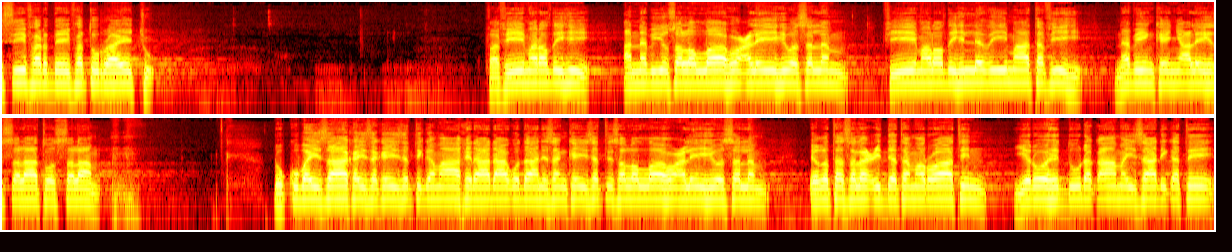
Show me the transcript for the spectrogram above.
isii fardeeyfaturraa jechu. ففي مرضه النبي صلى الله عليه وسلم في مرضه الذي مات فيه نبي كين عليه الصلاة والسلام ركب إساء كيس كيست كما آخر آدا قدان صلى الله عليه وسلم اغتسل عدة مرات يروه الدود قام إسادقته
